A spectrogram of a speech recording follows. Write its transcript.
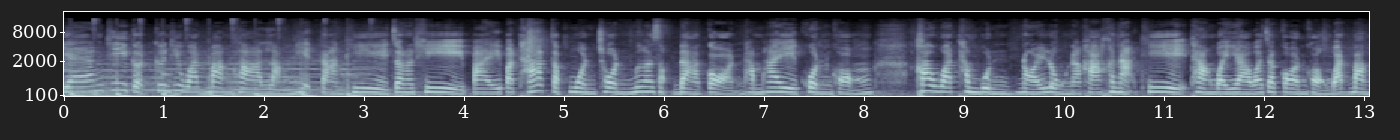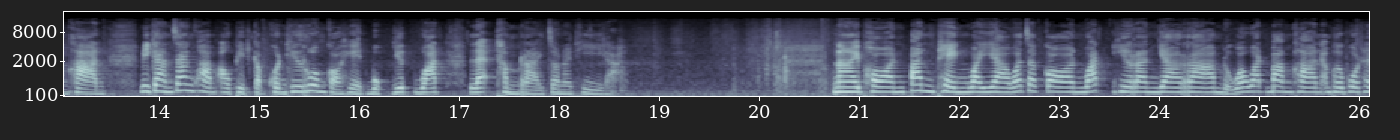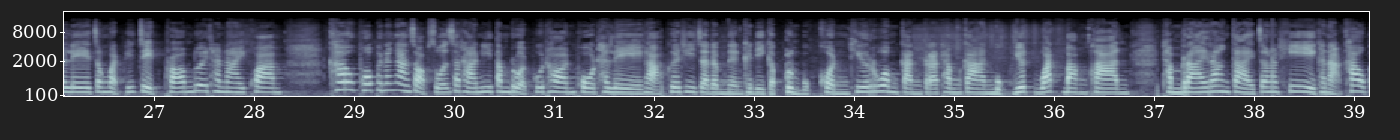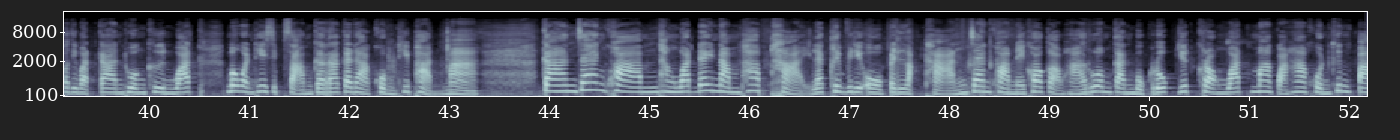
แย้งที่เกิดขึ้นที่วัดบางคลานหลังเหตุการณ์ที่เจ้าหน้าที่ไปปะทะกับมวลชนเมื่อสัปดาห์ก่อนทำให้คนของเข้าวัดทำบุญน้อยลงนะคะ ขณะที่ทางวิยาวัจกรของวัดบางคลาน มีการแจ้งความเอาผิดกับคนที่ร่วมก่อเหตุบุกยึดวัด และทำร้ายเจ้าหน้าที่ค่ะ นายพรปั้นเพ็งวัยยาวัจกร วัดฮิรัญญาราม หรือว่าวัดบางคลานอำเภอโพทะเลจังหวัดพิจิตรพร้อมด้วยทนายความ เข้าพบพนักงานสอบสวนสถานีตำรวจภูธรโพทะเลค่ะ เพื่อที่จะดำเนินคดีกับกลุ่มบุคคลที่ร่วมกันกระทำการบุกยึดวัดบางคลานทำร้ายร่างกายเจ้าหน้าที่ ขณะเข้าปฏิบัติการทวงคืนวัด เมื่อวันที่ 13 กรกฎาคมที่ผ่านมา การแจ้งความทางวัดได้นำภาพถ่ายและคลิปวิดีโอเป็นหลักฐาน แจ้งความในข้อกล่าวหาร่วมกันบุกรุก ยึดครองวัดมากกว่า 5 คนขึ้นไป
